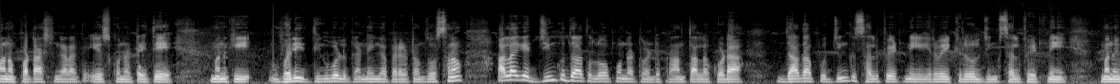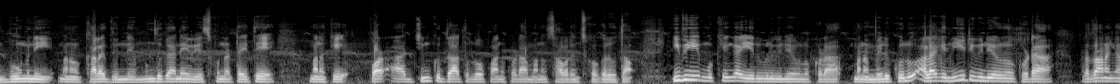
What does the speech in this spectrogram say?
మనం పొటాష్ని కనుక వేసుకున్నట్టయితే మనకి వరి దిగుబడులు గణనీయంగా పెరగటం చూస్తున్నాం. అలాగే జింకు ధాతు లోపం ఉన్నటువంటి ప్రాంతాల్లో కూడా దాదాపు జింక్ సల్ఫేట్ని ఇరవై కిలోలు జింక్ సల్ఫేట్ని మన భూమిని మనం కలదున్నే ముందుగానే వేసుకున్నట్టయితే మనకి ఆ జింకు ధాతు లోపాన్ని కూడా మనం సవరించుకోగలుగుతాం. ఇవి ముఖ్యంగా ఎరువుల వినియోగంలో కూడా మన మెలుకులు అలాగే నీటి వినియోగంలో కూడా ప్రధానంగా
